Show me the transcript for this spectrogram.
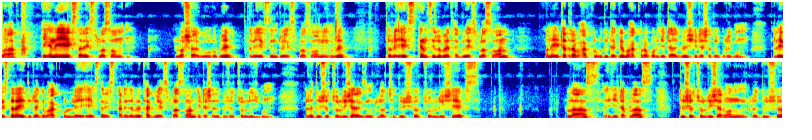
বা এখানে এক্স আর এক্স প্লাস ওয়ান লসাগু হবে, তাহলে এক্স ইন্টু এক্স প্লাস ওয়ানই হবে। তাহলে এক্স ক্যান্সেল হবে, থাকবে এক্স প্লাস ওয়ান। মানে এটা দ্বারা ভাগ করব দুটাকে ভাগ করার পরে যেটা আসবে সেটার সাথে উপরে গুণ তাহলে এক্স দ্বারা এই দুটাকে ভাগ করলে এক্স আর এক্স কাটে যাবে থাকবে এক্স প্লাস ওয়ান এটার সাথে দুশো চল্লিশ গুণ তাহলে দুশো চল্লিশ আর এক্সাম্পল হচ্ছে দুশো চল্লিশ এক্স প্লাস এই যেটা প্লাস দুশো চল্লিশ আর ওয়ান গুণ দুশো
